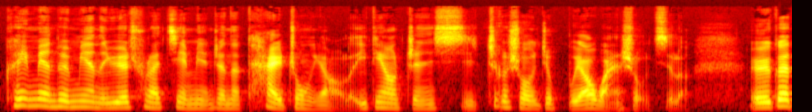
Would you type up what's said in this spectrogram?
可以面对面的约出来见面，真的太重要了，一定要珍惜。这个时候就不要玩手机了，有一个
